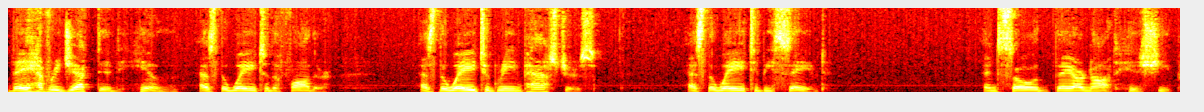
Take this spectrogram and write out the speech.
They have rejected him as the way to the Father, as the way to green pastures, as the way to be saved. And so they are not his sheep.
